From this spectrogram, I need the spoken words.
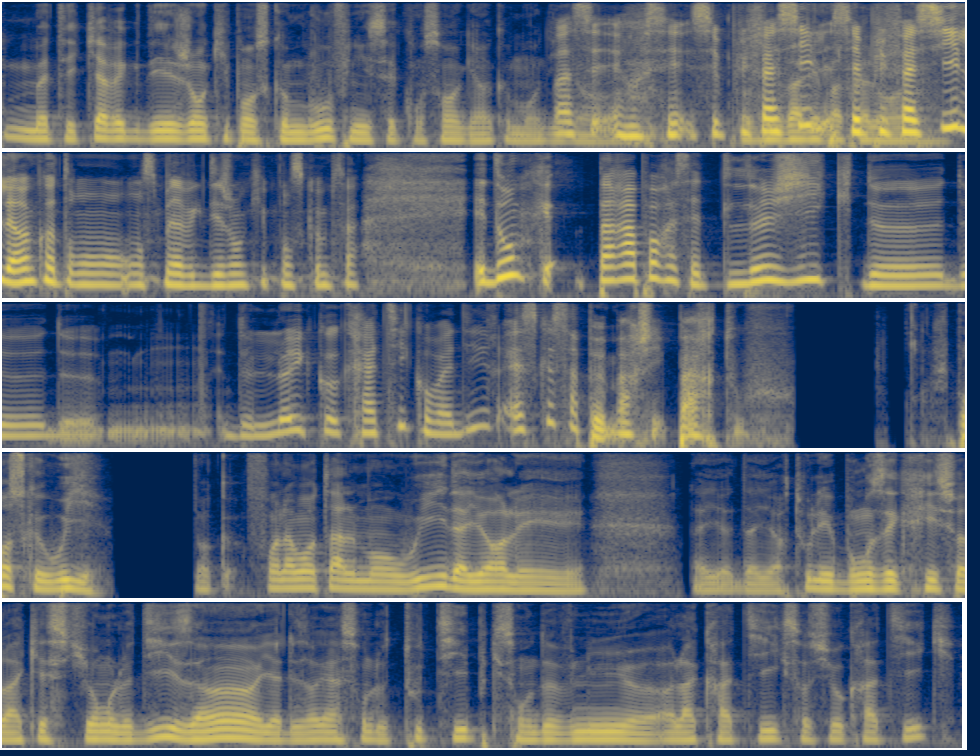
mettez qu'avec des gens qui pensent comme vous, finissez consanguin, comme on dit. Bah, c'est plus facile, c'est plus facile hein, quand on, se met avec des gens qui pensent comme ça. Et donc, par rapport à cette logique de, de, de, de l'oïcocratique, on va dire, est-ce que ça peut marcher partout? Je pense que oui. Donc, fondamentalement, oui. D'ailleurs, les. D'ailleurs, tous les bons écrits sur la question le disent. Hein. Il y a des organisations de tout type qui sont devenues euh, holacratiques, sociocratiques.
